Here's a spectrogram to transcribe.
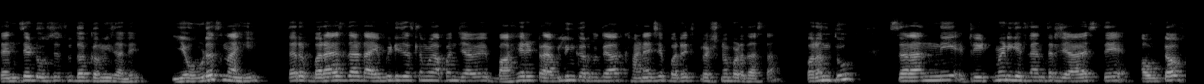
त्यांचे डोसेस सुद्धा कमी झाले. एवढंच नाही तर बऱ्याचदा डायबिटीज असल्यामुळे आपण ज्यावेळी बाहेर ट्रॅव्हलिंग करतो तेव्हा खाण्याचे बरेच प्रश्न पडत असतात. परंतु सरांनी ट्रीटमेंट घेतल्यानंतर ज्यावेळेस ते आउट ऑफ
